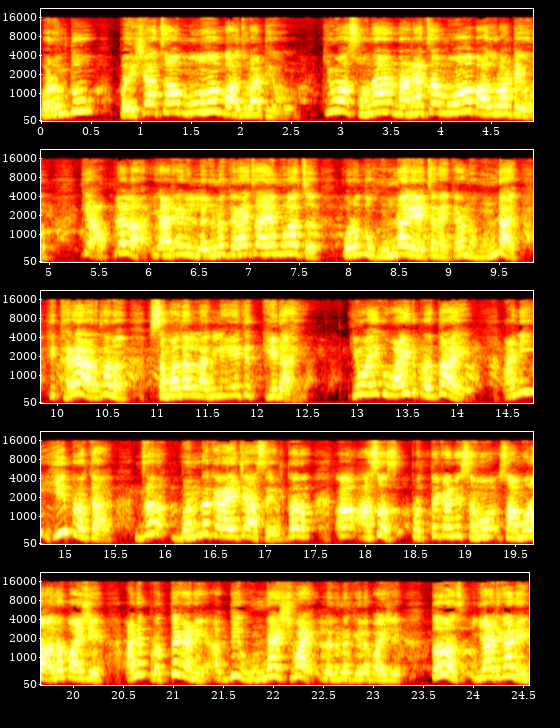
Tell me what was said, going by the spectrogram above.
परंतु पैशाचा मोह बाजूला ठेवून किंवा सोना नाण्याचा मोह बाजूला ठेवून की आपल्याला या ठिकाणी लग्न करायचं आहे मुलाचं परंतु हुंडा घ्यायचा नाही. कारण हुंडा ही खऱ्या अर्थानं समाजाला लागली एक कीड आहे किंवा एक वाईट प्रथा आहे. आणि ही प्रथा जर बंद करायची असेल तर असंच प्रत्येकाने समो सामोरं आलं पाहिजे आणि प्रत्येकाने अगदी हुंड्याशिवाय लग्न केलं पाहिजे. तरच या ठिकाणी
